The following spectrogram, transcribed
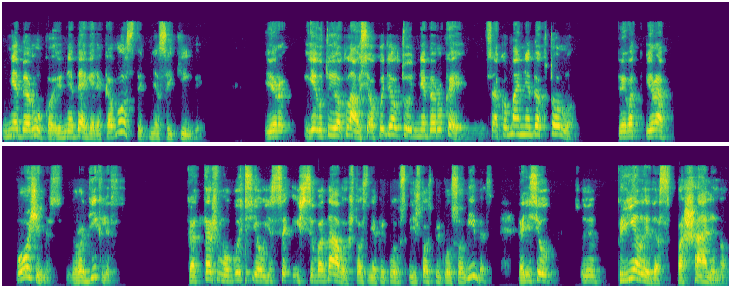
neberūko ir nebegeria kavos taip nesaikingai, ir jeigu tu jo klausi, o kodėl tu neberūkai, sako, man nebeaktualu. Tai va yra požymis, rodiklis, kad tas žmogus jau jis išsivadavo iš tos, nepriklaus, iš tos priklausomybės, kad jis jau e, prielaidas pašalino,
